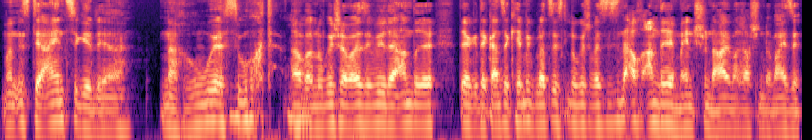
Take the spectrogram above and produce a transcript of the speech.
man ist der Einzige, der nach Ruhe sucht, aber logischerweise will der andere, der, der ganze Campingplatz ist logischerweise, es sind auch andere Menschen da, überraschenderweise.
